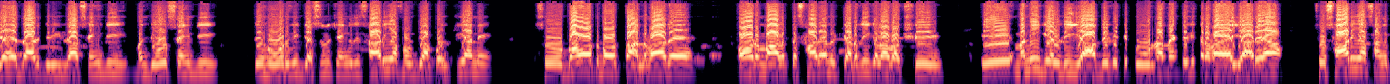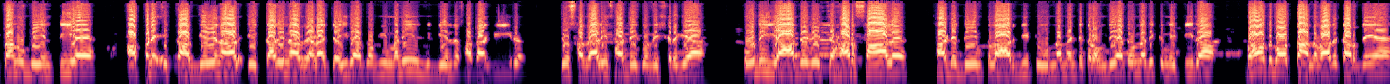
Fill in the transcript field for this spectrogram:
ਜਹੇਦਾਰ ਜਰੀਲਾ ਸਿੰਘ ਜੀ, ਮਨਜੋਤ ਸਿੰਘ ਜੀ ਤੇ ਹੋਰ ਵੀ ਜਸਨ ਸਿੰਘ ਦੀ ਸਾਰੀਆਂ ਫੌਜਾਂ ਪਹੁੰਚੀਆਂ ਨੇ। ਸੋ ਬਹੁਤ ਬਹੁਤ ਧੰਨਵਾਦ ਹੈ ਔਰ ਮਾਲਕ ਸਾਰਿਆਂ ਨੂੰ ਚੜ੍ਹਦੀ ਕਲਾ ਬਖਸ਼ੇ। ਇਹ ਮਨੀ ਗਿੱਲ ਦੀ ਯਾਦ ਦੇ ਵਿੱਚ ਟੂਰਨਾਮੈਂਟ ਵੀ ਕਰਵਾਇਆ ਜਾ ਰਿਹਾ। ਸੋ ਸਾਰੀਆਂ ਸੰਗਤਾਂ ਨੂੰ ਬੇਨਤੀ ਹੈ, ਆਪਣੇ ਇਕਾਗੇ ਦੇ ਨਾਲ, ਏਕਾ ਦੇ ਨਾਲ ਰਹਿਣਾ ਚਾਹੀਦਾ ਕਿਉਂਕਿ ਮਨੀ ਗਿੱਲ ਸਾਡਾ ਵੀਰ, ਜੋ ਸਦਾ ਲਈ ਸਾਡੇ ਕੋਲ ਵਿਛੜ ਗਿਆ। ਉਹਦੀ ਯਾਦ ਦੇ ਵਿੱਚ ਹਰ ਸਾਲ ਸਾਡੇ ਦੇਵ ਕਲਾਰ ਜੀ ਟੂਰਨਾਮੈਂਟ ਕਰਾਉਂਦੇ ਆ ਤੇ ਉਹਨਾਂ ਦੀ ਕਮੇਟੀ ਦਾ ਬਹੁਤ ਬਹੁਤ ਧੰਨਵਾਦ ਕਰਦੇ ਆ।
